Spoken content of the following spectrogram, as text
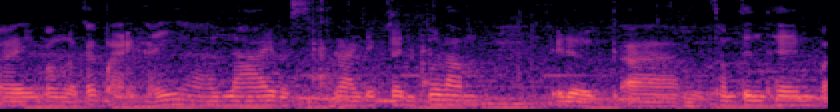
Đây, mong là các bạn hãy ờ, like và subscribe cho kênh của Lâm để được à, thông tin thêm và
